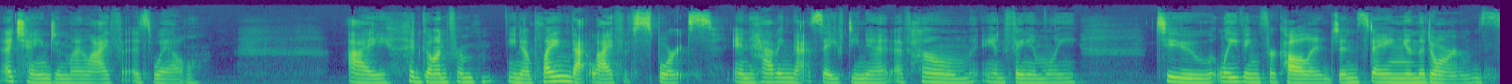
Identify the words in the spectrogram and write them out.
a change in my life as well. I had gone from, you know, playing that life of sports and having that safety net of home and family to leaving for college and staying in the dorms.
